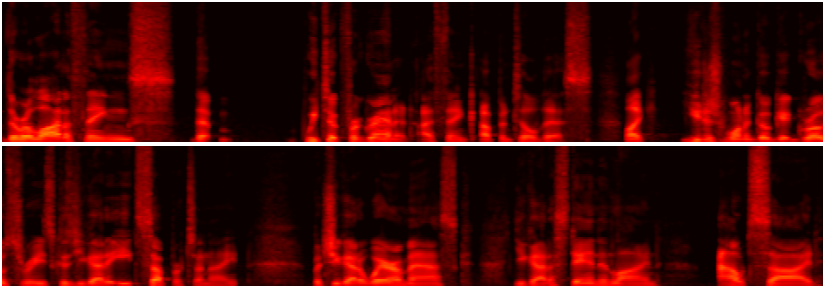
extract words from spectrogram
There were a lot of things that we took for granted, I think, up until this. Like, you just want to go get groceries because you got to eat supper tonight, but you got to wear a mask, you got to stand in line outside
